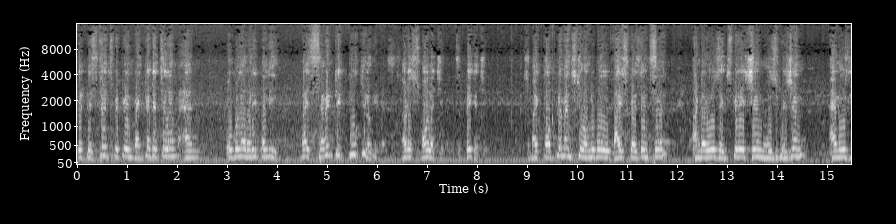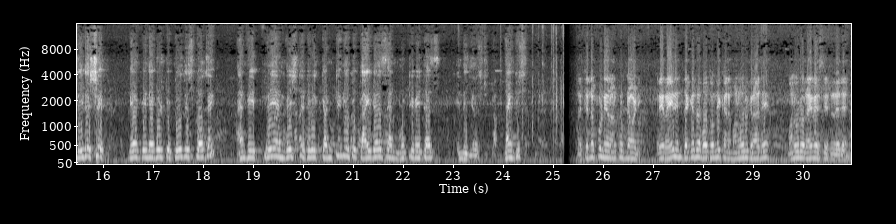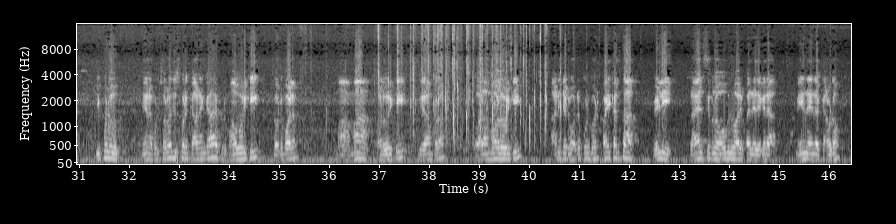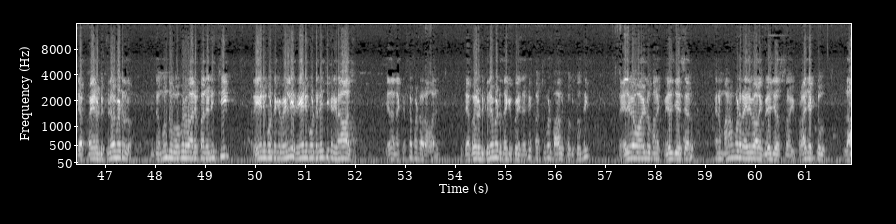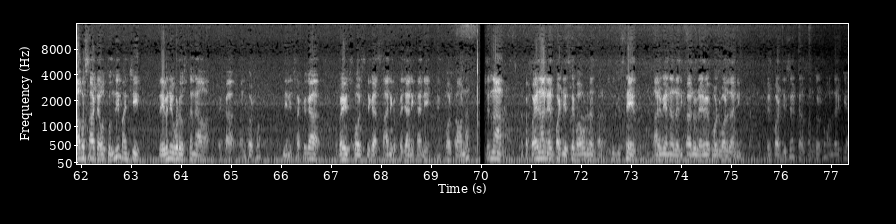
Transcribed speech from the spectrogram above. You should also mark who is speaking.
Speaker 1: the distance between Venkatachalam and Obulavaripalli by 72 kilometers. Not a small achievement, it's a big achievement. So my compliments to Honorable Vice President Sir, under whose inspiration, whose vision and whose leadership we have been able to do this project and we pray and wish that you will continue to guide us and motivate us in the years to come. Thank you sir.
Speaker 2: చిన్నప్పుడు నేను అనుకుంటున్నావాడిని రే రైలు ఇంత దగ్గరలో పోతుంది కానీ మన ఊరికి రాదే మనూరు railway station లేదండి ఇప్పుడు నేను అప్పుడు చొరవ తీసుకోవడం కారణంగా ఇప్పుడు మా ఊరికి చోటపాలెం మా అమ్మ వాళ్ళ ఊరికి శ్రీరాంపురం వాళ్ళ అమ్మ వాళ్ళ ఊరికి ఆనించటి వటపూడి కూడా పైకంతా వెళ్ళి రాయలసీమలో ఓబులవారిపల్లె దగ్గర మెయిన్ లైన్లో కలవడం డెబ్బై రెండు కిలోమీటర్లు. ఇంతకుముందు ఓబులవారిపల్లె నుంచి రేణిగుంటకి వెళ్ళి రేణిగుంట నుంచి ఇక్కడికి రావాల్సి ఏదన్నా కష్టపడ్డ రావాలి. డెబ్బై రెండు కిలోమీటర్లు తగ్గిపోయిందంటే ఖర్చు కూడా బాగా తగ్గుతుంది. రైల్వే వాళ్ళు మనకు మేలు చేశారు. కానీ మనం కూడా రైల్వే వాళ్ళకి మేలు చేస్తున్నాం. ఈ ప్రాజెక్టు లాభసాటి అవుతుంది. మంచి రెవెన్యూ కూడా వస్తున్న యొక్క సంతోషం. దీన్ని చక్కగా ఉపయోగించుకోవాల్సిందిగా స్థానిక ప్రజానికాన్ని నేను కోరుతా ఉన్నా. చిన్న ఒక పైదాన్ని ఏర్పాటు చేస్తే బాగుంటుందని సూచిస్తే ఆర్బీఎన్ఎల్ అధికారులు రైల్వే బోర్డు వాళ్ళు దాన్ని ఏర్పాటు చేస్తే చాలా సంతోషం. అందరికీ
